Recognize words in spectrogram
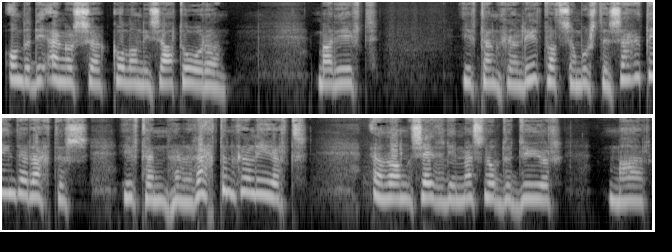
onder die Engelse kolonisatoren. Maar hij heeft, heeft hen geleerd wat ze moesten zeggen tegen de rechters, heeft hen hun rechten geleerd. En dan zeiden die mensen op de deur, maar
